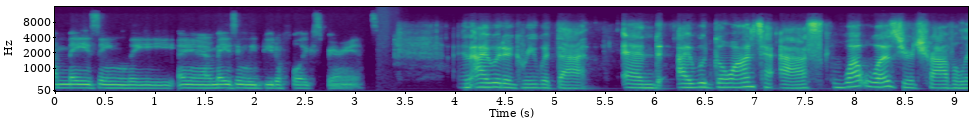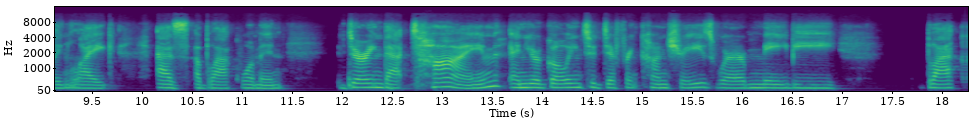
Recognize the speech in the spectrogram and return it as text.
amazingly, an amazingly beautiful experience. And I would agree with that. And I would go on to ask, what was your traveling like as a Black woman? during that time and you're going to different countries where maybe black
